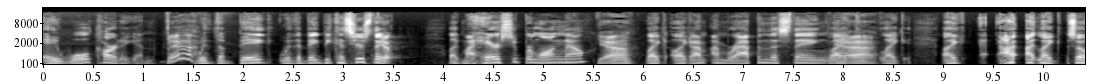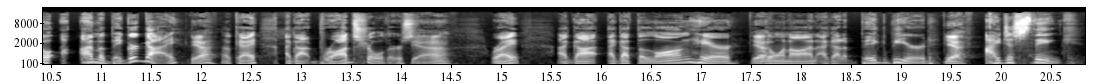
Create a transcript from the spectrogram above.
a wool cardigan Yeah. with the big with the big because here's the thing. Yep. Like my hair's super long now. Yeah. Like like I'm I'm wrapping this thing like Yeah. like like I, I like so I'm a bigger guy. Yeah. Okay. I got broad shoulders. Yeah. Right. I got I got the long hair Yeah. going on. I got a big beard. Yeah. I just think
